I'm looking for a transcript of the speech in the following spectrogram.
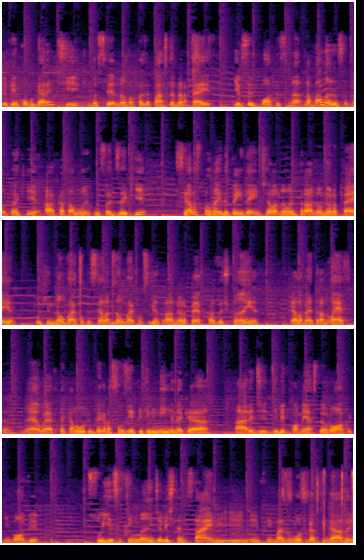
eu tenho como garantir que você não vai fazer parte da União Europeia. E aí você bota isso na, na balança. Tanto é que a Catalunha começou a dizer que se ela se tornar independente, ela não entrar na União Europeia, o que não vai acontecer, ela não vai conseguir entrar na União Europeia por causa da Espanha, ela vai entrar no EFTA, né? O EFTA é aquela outra integraçãozinha pequenininha, né? Que é a área de, de livre comércio da Europa, que envolve Suíça, Finlândia, Liechtenstein e, enfim, mais um outro gato pingado aí.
